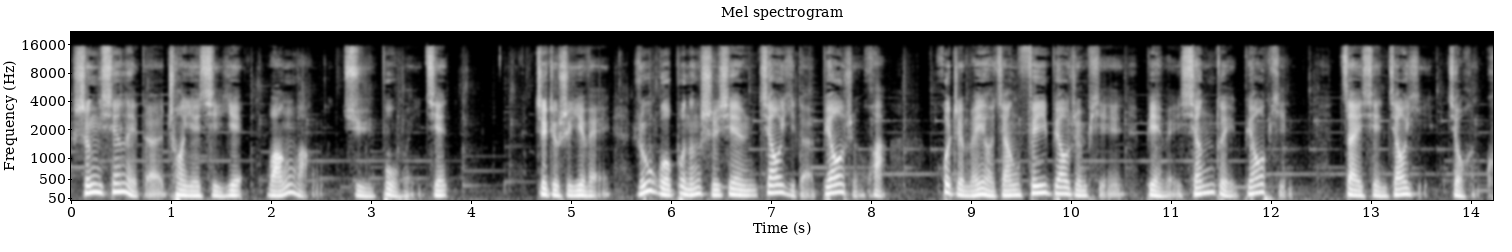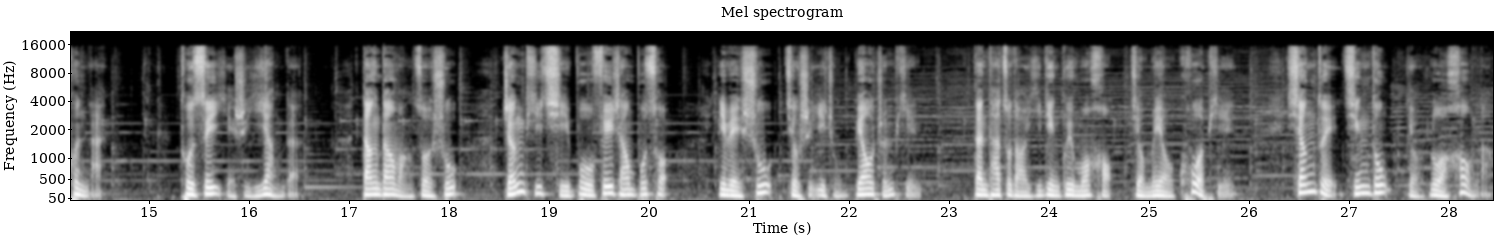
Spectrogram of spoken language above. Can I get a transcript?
生鲜类的创业企业往往举步维艰。这就是因为，如果不能实现交易的标准化，或者没有将非标准品变为相对标品。在线交易就很困难，to C 也是一样的。当当网做书，整体起步非常不错，因为书就是一种标准品。但它做到一定规模后就没有扩品，相对京东又落后了。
